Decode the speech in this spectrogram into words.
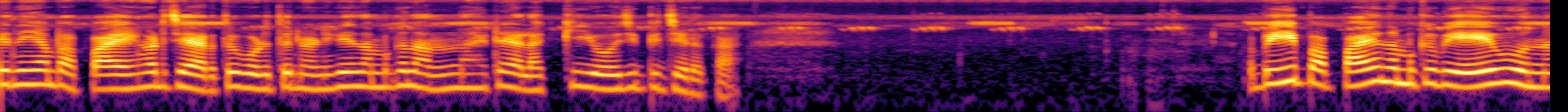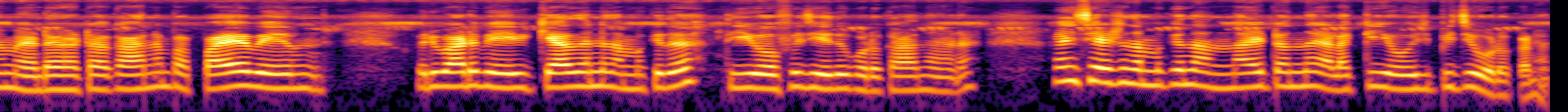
ഇത് ഞാൻ പപ്പായയും കൂടെ ചേർത്ത് കൊടുത്തിട്ടുണ്ടെങ്കിൽ നമുക്ക് നന്നായിട്ട് ഇളക്കി യോജിപ്പിച്ചെടുക്കാം. അപ്പോൾ ഈ പപ്പായ നമുക്ക് വേവ് ഒന്നും വേണ്ട കേട്ടോ. കാരണം പപ്പായ വേവ് ഒരുപാട് വേവിക്കാതെ തന്നെ നമുക്കിത് തീ ഓഫ് ചെയ്ത് കൊടുക്കാവുന്നതാണ്. അതിനുശേഷം നമുക്ക് നന്നായിട്ടൊന്ന് ഇളക്കി യോജിപ്പിച്ച് കൊടുക്കണം.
